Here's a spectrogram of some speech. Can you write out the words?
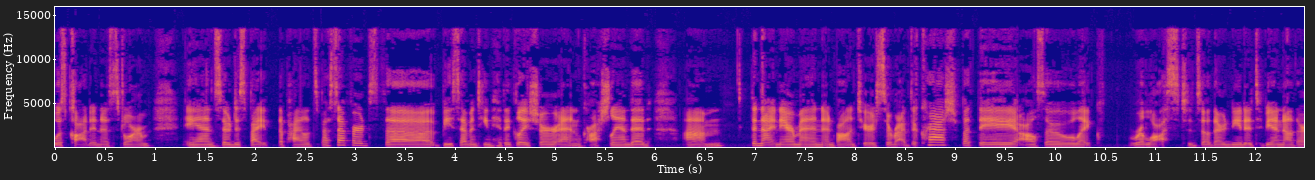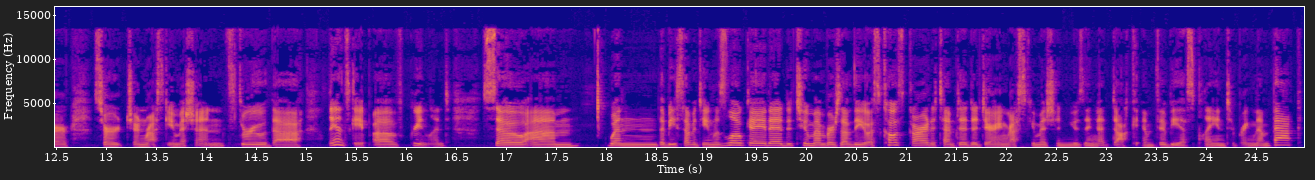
was caught in a storm. And so, despite the pilot's best efforts, the B 17 hit a glacier and crash landed. Um, the nine airmen and volunteers survived the crash, but they also like were lost. And so there needed to be another search and rescue mission through the landscape of Greenland. So, um, when the B 17 was located, two members of the U.S. Coast Guard attempted a daring rescue mission using a duck amphibious plane to bring them back,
